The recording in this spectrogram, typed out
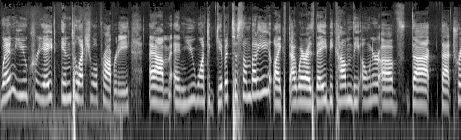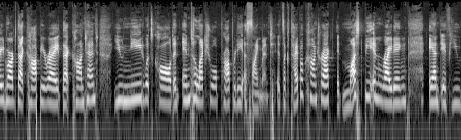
when you create intellectual property um, and you want to give it to somebody, like uh, whereas they become the owner of that that trademark, that copyright, that content, you need what's called an intellectual property assignment. It's a type of contract, it must be in writing, and if you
